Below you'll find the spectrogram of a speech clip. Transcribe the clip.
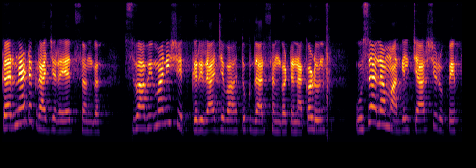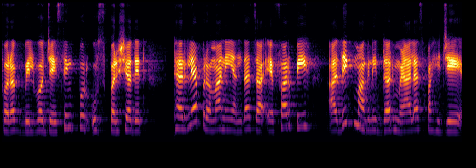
कर्नाटक राज्य रयत संघ स्वाभिमानी शेतकरी राज्य वाहतूकदार संघटनाकडून उसाला मागील चारशे रुपये फरक बिल व जयसिंगपूर ऊस परिषदेत ठरल्याप्रमाणे यंदाचा एफ आर पी अधिक मागणी दर मिळालाच पाहिजे.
